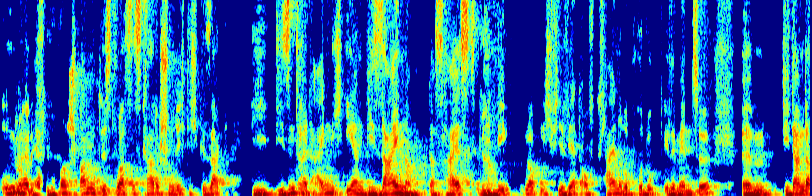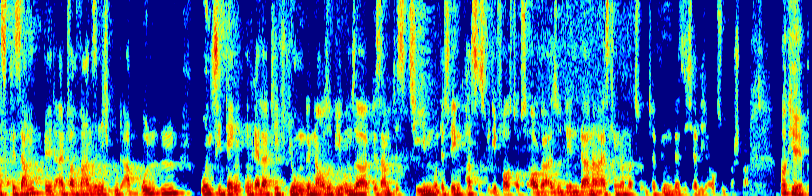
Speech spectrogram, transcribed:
Was halt super spannend ist, du hast es gerade schon richtig gesagt, die, die sind halt eigentlich eher ein Designer. Das heißt, genau. die legen unglaublich viel Wert auf kleinere Produktelemente, ähm, die dann das Gesamtbild einfach wahnsinnig gut abrunden und sie denken relativ jung, genauso wie unser gesamtes Team und deswegen passt es wie die Faust aufs Auge. Also den Werner Eislinger mal zu interviewen, wäre sicherlich auch super spannend. Okay,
